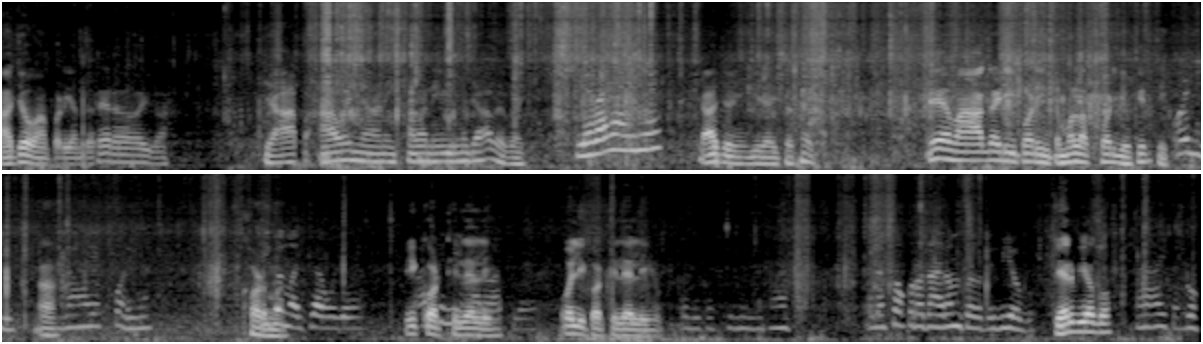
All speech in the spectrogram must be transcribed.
હા જો વાં પડી અંદર. હે રઈ વાહ. જે આવે આ ને આની ખાવાની એવી મજા આવે ભાઈ. લેવા આ જો ગીરાય તો થાય. એ વાં આગળ પડી તો મલક પડ્યું કીર્તિ. હા. ખડમાં મજા હું જો ઈ કોરથી લે લી ઓલી કોરથી લે લી હું ઓલી કચ્છી લીલી, હા. એટલે છોકરો ત્યાં રમતો હતો વિયોગો. ઘેર બી હા આઈ ગો.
